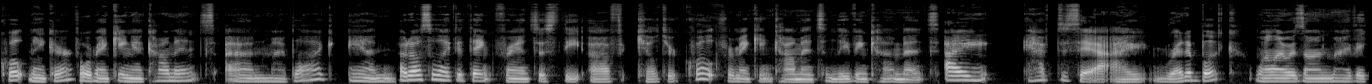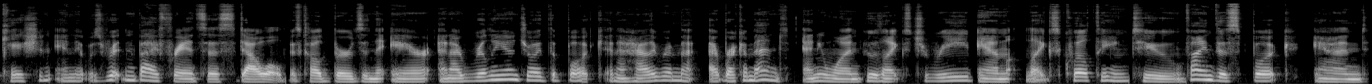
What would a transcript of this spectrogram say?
quilt maker for making a comments on my blog and I'd also like to thank Frances the off kilter quilt for making comments and leaving comments. I have to say, I read a book while I was on my vacation, and it was written by Frances Dowell. It's called Birds in the Air, and I really enjoyed the book, and I highly re- I recommend anyone who likes to read and likes quilting to find this book and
